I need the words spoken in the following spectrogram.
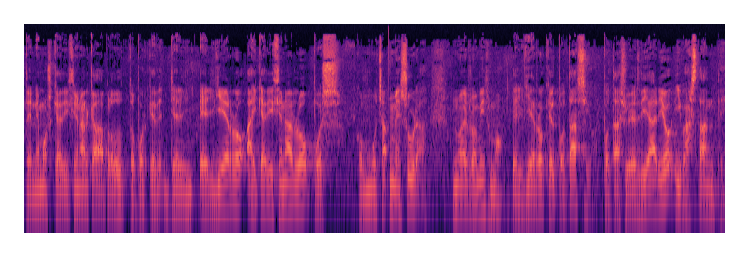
tenemos que adicionar cada producto, porque el, el hierro hay que adicionarlo pues con mucha mesura. No es lo mismo el hierro que el potasio. El potasio es diario y bastante.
